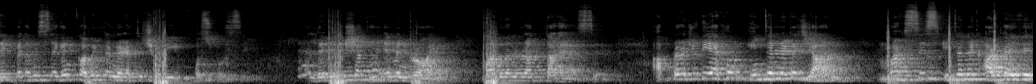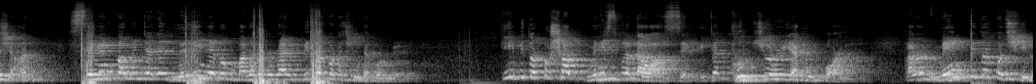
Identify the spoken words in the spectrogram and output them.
দেখবেন আমি সেকেন্ড কমেন্টার একটা ছবি পোস্ট করছি। হ্যাঁ, লেনিনের সাথে এম এন রয় মাধবেন্দ্রনাথ দাঁড়ায় আছে। আপনারা যদি এখন ইন্টারনেটে যান মার্কসিস্ট ইন্টারনেট আর্কাইভে যান সেকেন্ড কমেন্টারে লেনিন এবং মাধবেন্দ্র রায়ের বিতর্কটা চিন্তা করবেন। কি বিতর্ক? সব মিনিটসগুলো দেওয়া আছে। এটা খুব জরুরি এখন পড়া। কারণ মেইন বিতর্ক ছিল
